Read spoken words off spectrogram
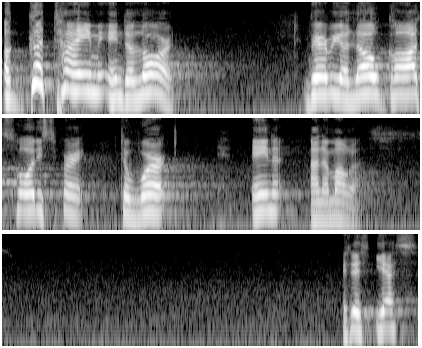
a good time in the Lord, where we allow God's Holy Spirit to work in and among us. It is, yes,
